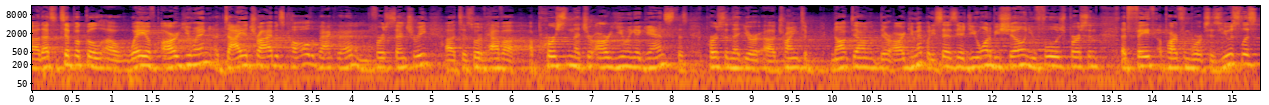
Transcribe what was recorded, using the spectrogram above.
Uh, that's a typical uh, way of arguing. A diatribe, it's called back then in the first century, uh, to sort of have a, a person that you're arguing against, this person that you're trying to knock down their argument. But he says here, do you want to be shown, you foolish person, that faith apart from works is useless?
